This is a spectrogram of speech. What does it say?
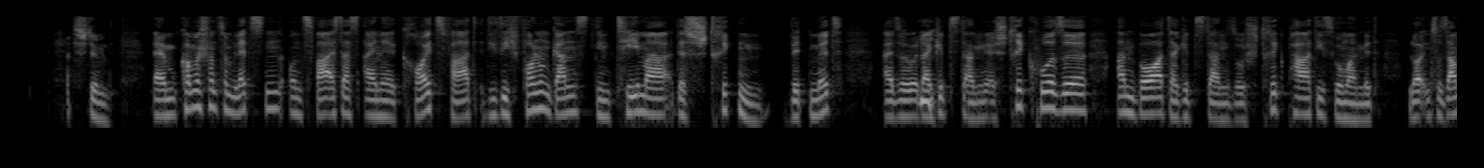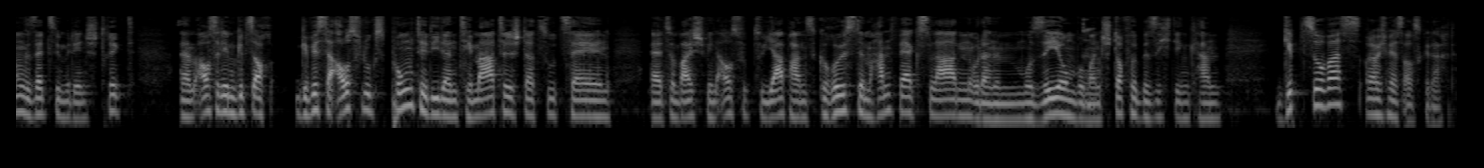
stimmt. Ähm, kommen wir schon zum letzten und zwar ist das eine Kreuzfahrt, die sich voll und ganz dem Thema des Stricken widmet. Also da hm. gibt's dann äh, Strickkurse an Bord, da gibt's dann so Strickpartys, wo man mit Leuten zusammengesetzt wird, mit denen strickt. Ähm, außerdem gibt's auch gewisse Ausflugspunkte, die dann thematisch dazu zählen. Äh, zum Beispiel ein Ausflug zu Japans größtem Handwerksladen oder einem Museum, wo man Stoffe besichtigen kann. Gibt's sowas oder habe ich mir das ausgedacht?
